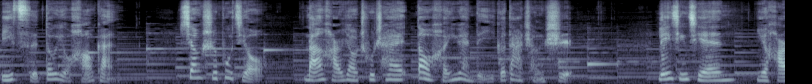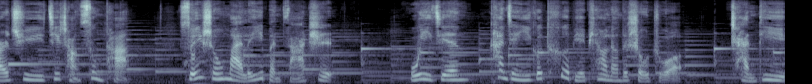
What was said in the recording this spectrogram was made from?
彼此都有好感。相识不久，男孩要出差到很远的一个大城市。临行前，女孩去机场送他，随手买了一本杂志，无意间看见一个特别漂亮的手镯，产地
